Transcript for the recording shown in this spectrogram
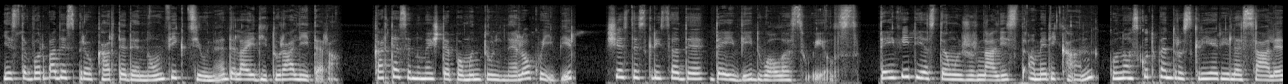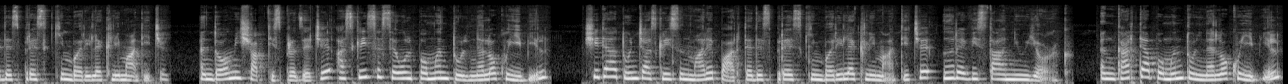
Este vorba despre o carte de non-ficțiune de la editura Litera. Cartea se numește Pământul nelocuibil și este scrisă de David Wallace Wills. David este un jurnalist american cunoscut pentru scrierile sale despre schimbările climatice. În 2017 a scris eseul Pământul nelocuibil și de atunci a scris în mare parte despre schimbările climatice în revista New York. În cartea Pământul nelocuibil,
